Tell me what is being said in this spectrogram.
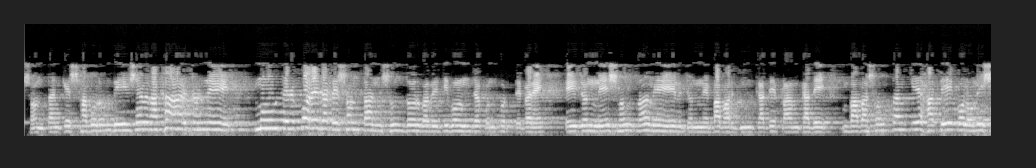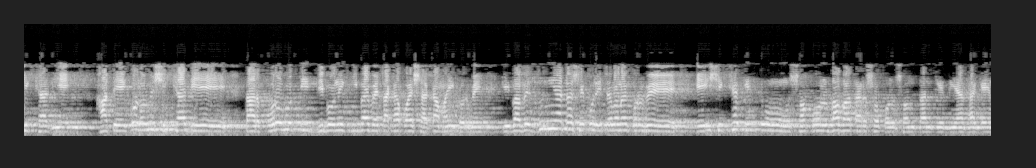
সন্তানকে স্বাবলম্বী হিসেবে রাখার জন্য মৌতের পরে যাতে সন্তান সুন্দরভাবে জীবন যাপন করতে পারে, এই জন্যে সন্তানের জন্য বাবার দিন কাঁদে, প্রাণ কাঁদে। বাবা সন্তানকে হাতে কলমে শিক্ষা দিয়ে, হাতে কলমে শিক্ষা দিয়ে তার পরবর্তী জীবনে কীভাবে টাকা পয়সা কামাই করবে, কীভাবে দুনিয়াটা সে পরিচালনা করবে, এই শিক্ষা কিন্তু সকল বাবা তার সকল সন্তানকে দিয়া থাকেন।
